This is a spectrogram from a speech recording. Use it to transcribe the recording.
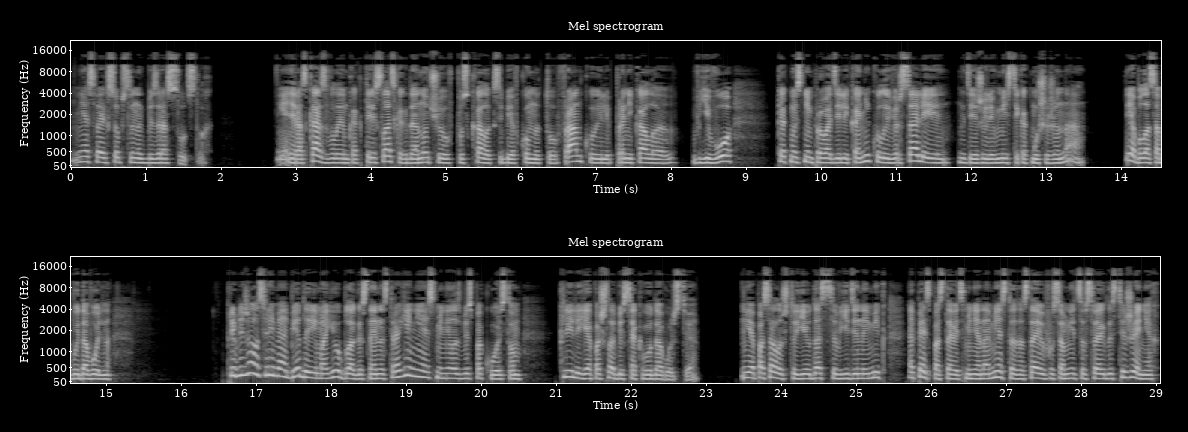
ни о своих собственных безрассудствах. Я не рассказывала им, как тряслась, когда ночью впускала к себе в комнату Франку или проникала в его, как мы с ним проводили каникулы в Версалии, где жили вместе как муж и жена. Я была собой довольна. Приближалось время обеда, и мое благостное настроение сменилось беспокойством — к Лиле я пошла без всякого удовольствия. Я опасалась, что ей удастся в единый миг опять поставить меня на место, заставив усомниться в своих достижениях.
